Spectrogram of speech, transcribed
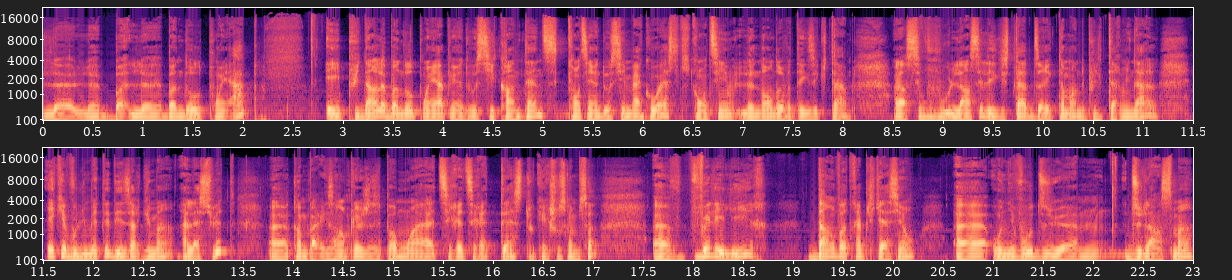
le, le bundle.app et puis dans le bundle.app, il y a un dossier Contents qui contient un dossier macOS qui contient le nom de votre exécutable. Alors si vous lancez l'exécutable directement depuis le terminal et que vous lui mettez des arguments à la suite, euh, comme par exemple, je sais pas moi, test ou quelque chose comme ça, euh, vous pouvez les lire dans votre application euh, au niveau du, du lancement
